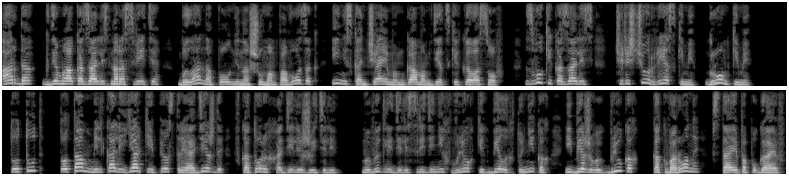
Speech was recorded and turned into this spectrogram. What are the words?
Арда, где мы оказались на рассвете, была наполнена шумом повозок и нескончаемым гамом детских голосов. Звуки казались чересчур резкими, громкими. То тут, то там мелькали яркие пестрые одежды, в которых ходили жители. Мы выглядели среди них в легких белых туниках и бежевых брюках, как вороны в стае попугаев.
